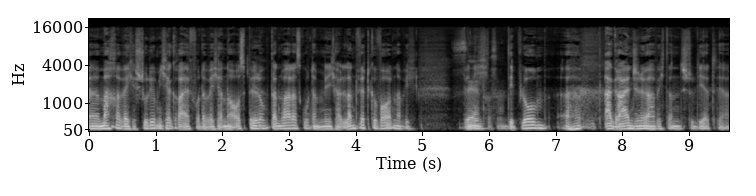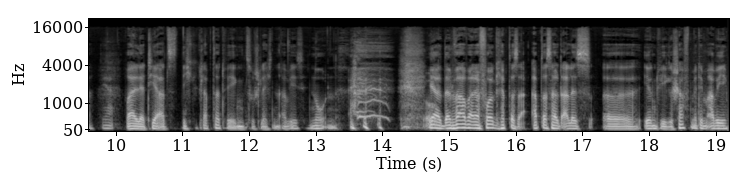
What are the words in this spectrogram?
äh, mache, welches Studium ich ergreife oder welche andere Ausbildung. Ja. Dann war das gut. Dann bin ich halt Landwirt geworden, habe ich bin ich Diplom, äh, Agraringenieur habe ich dann studiert, ja. ja. Weil der Tierarzt nicht geklappt hat wegen zu schlechten Abis, Noten. oh. Ja, dann war aber ein Erfolg. Ich habe das, hab das halt alles äh, irgendwie geschafft mit dem Abi.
